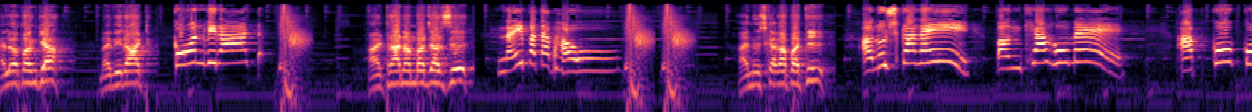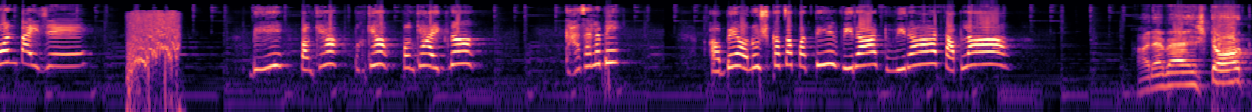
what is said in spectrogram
हेलो पंक्या मैं विराट। कोण विराट? अठारह नंबर जर्सी। नहीं पता भाऊ। अनुष्का का पति। अनुष्का नहीं पंख्या पंख्या ऐक ना? काय झालं बे. अबे अनुष्काचा पती विराट विराट आपला. अरे मैं स्टॉक.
